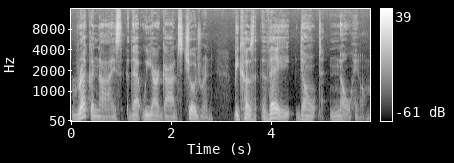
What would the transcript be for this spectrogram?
recognize that we are God's children because they don't know him.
